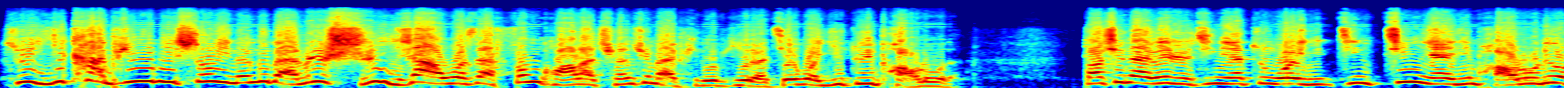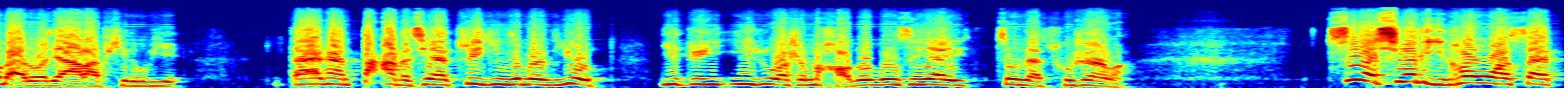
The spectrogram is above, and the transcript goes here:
所以一看 P to P 收益能有百分之十以上，哇塞，疯狂了，全去买 P to P 了。结果一堆跑路的，到现在为止，今年中国已经今今年已经跑路六百多家了 P to P。大家看大的，现在最近这不是又一堆一做什么好多公司现在正在出事吗？这些里头，哇塞，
